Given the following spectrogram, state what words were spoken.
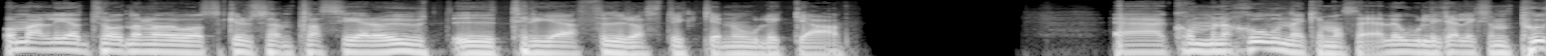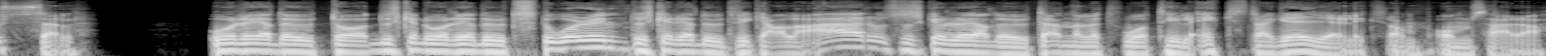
Och de här ledtrådarna då ska du sedan placera ut i tre, fyra stycken olika eh, kombinationer kan man säga, eller olika liksom, pussel. Och reda ut då, du ska då reda ut storyn, du ska reda ut vilka alla är och så ska du reda ut en eller två till extra grejer. Liksom, om så här,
